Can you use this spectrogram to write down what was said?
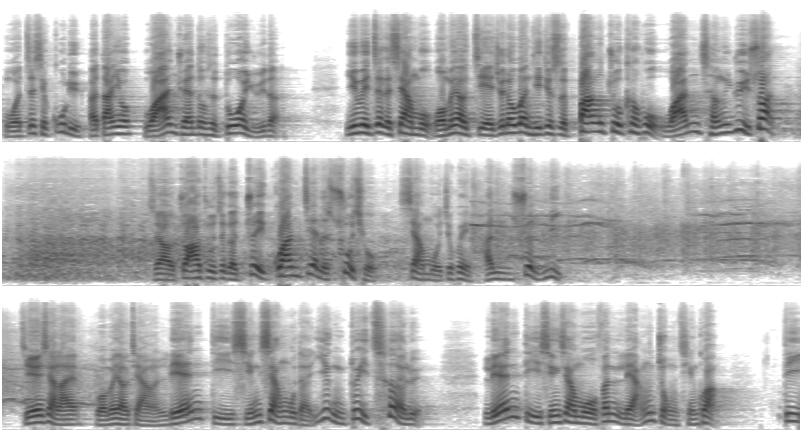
我这些顾虑和担忧完全都是多余的。因为这个项目，我们要解决的问题就是帮助客户完成预算。只要抓住这个最关键的诉求，项目就会很顺利。接下来我们要讲年底型项目的应对策略。年底型项目分两种情况，第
